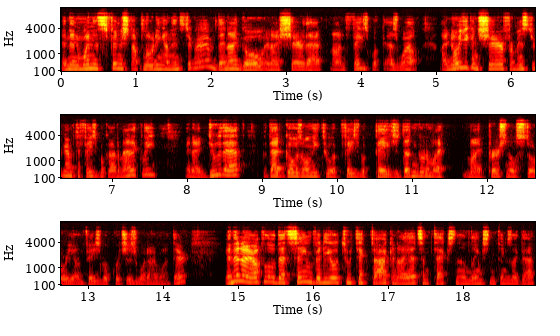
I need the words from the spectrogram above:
And then when it's finished uploading on Instagram then I go and I share that on Facebook as well. I know you can share from Instagram to Facebook automatically and I do that but that goes only to a Facebook page. It doesn't go to my my personal story on Facebook which is what I want there. And then I upload that same video to TikTok and I add some text and links and things like that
